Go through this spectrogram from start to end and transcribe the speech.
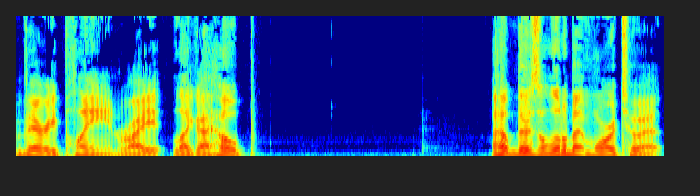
very plain, right? Like I hope I hope there's a little bit more to it.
